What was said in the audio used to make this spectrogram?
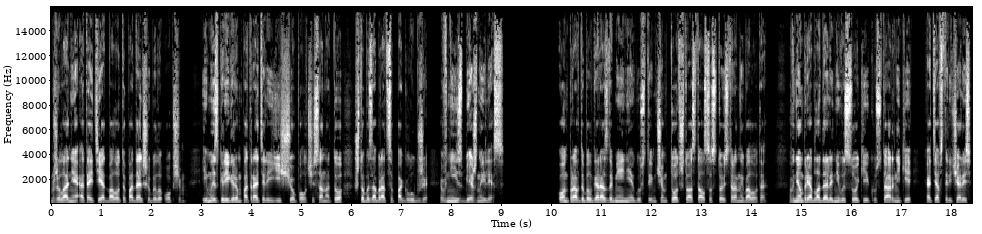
Желание отойти от болота подальше было общим, и мы с Григором потратили еще полчаса на то, чтобы забраться поглубже, в неизбежный лес. Он, правда, был гораздо менее густым, чем тот, что остался с той стороны болота. В нем преобладали невысокие кустарники, хотя встречались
